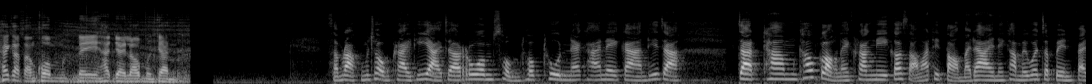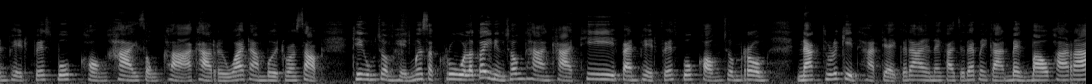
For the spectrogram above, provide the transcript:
ให้กับสังคมในหัดใหญ่เราเหมือนกัน สำหรับคุณผู้ชมใครที่อยากจะร่วมสมทบทุนนะคะในการที่จะ จัดทำเข้ากล่องในครั้งนี้ก็สามารถติดต่อมาได้นะคะไม่ว่าจะเป็นแฟนเพจ Facebook ของไฮสงขลาค่ะ หรือว่าตามเบอร์โทรศัพท์ที่คุณผู้ชมเห็นเมื่อสักครู่ แล้วก็อีกหนึ่งช่องทางค่ะ ที่แฟนเพจ Facebook ของชมรม นักธุรกิจหาดใหญ่ก็ได้นะคะ จะได้เป็นการแบ่งเบาภาระ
